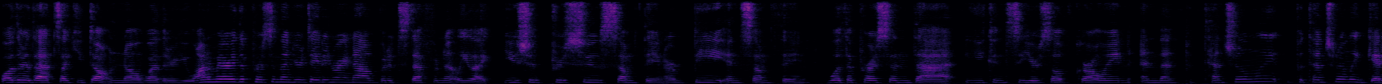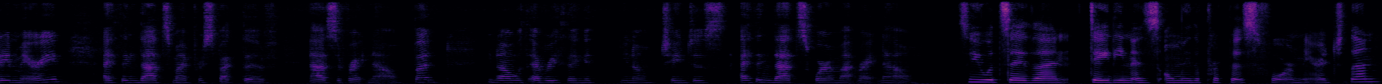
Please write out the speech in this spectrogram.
Whether that's like you don't know whether you want to marry the person that you're dating right now, but it's definitely like you should pursue something or be in something with a person that you can see yourself growing and then potentially potentially getting married. I think that's my perspective as of right now. But you know, with everything, it you know, changes. I think that's where I'm at right now. So you would say that dating is only the purpose for marriage then?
